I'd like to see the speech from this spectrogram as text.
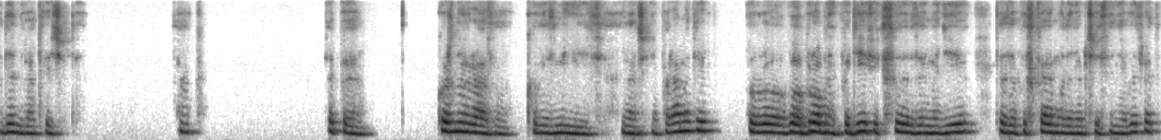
1, 2, 3, 4. Так. Тепер кожного разу, коли змінюється значення параметрів, Обро- обробник подій фіксує взаємодію та запускає модуль обчислення витрат,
